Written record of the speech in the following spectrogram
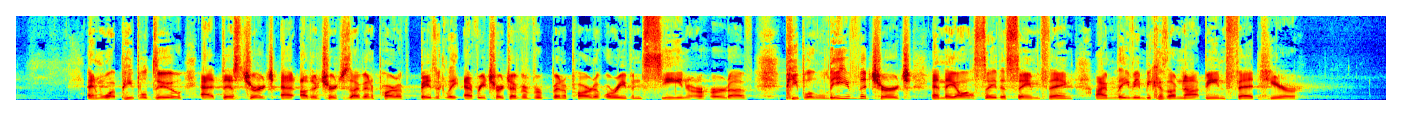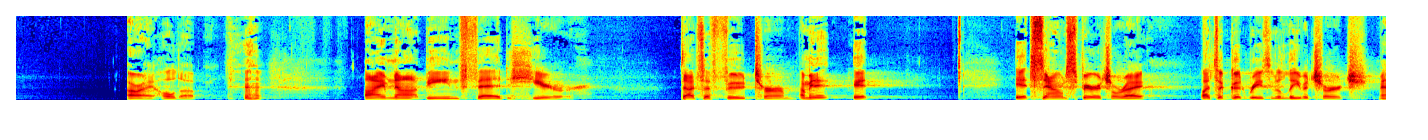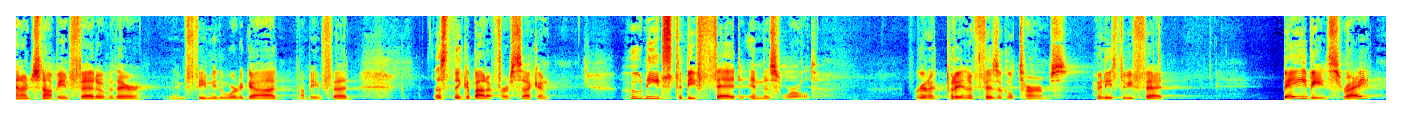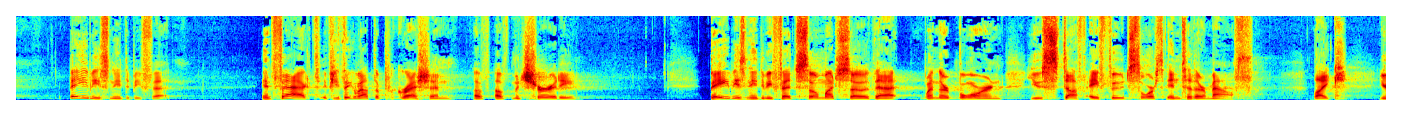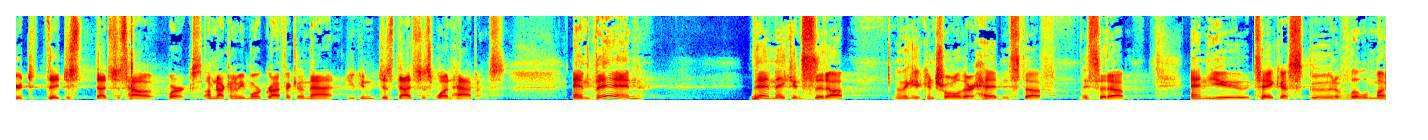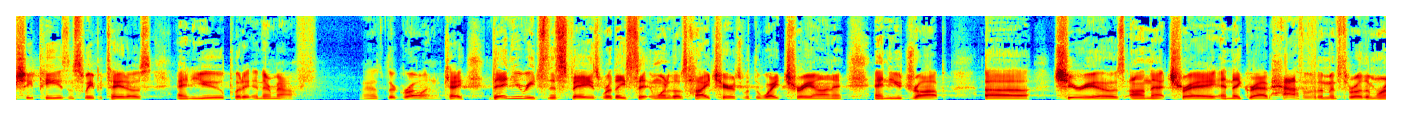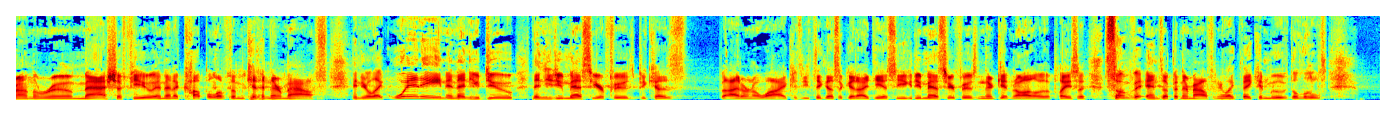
And what people do at this church, at other churches I've been a part of, basically every church I've ever been a part of or even seen or heard of, people leave the church and they all say the same thing I'm leaving because I'm not being fed here. All right, hold up. I'm not being fed here. That's a food term. I mean, it, it, it sounds spiritual, right? That's a good reason to leave a church. Man, I'm just not being fed over there. Feed me the Word of God, not being fed. Let's think about it for a second. Who needs to be fed in this world? We're going to put it in physical terms. Who needs to be fed? Babies, right? Babies need to be fed. In fact, if you think about the progression of, of maturity, babies need to be fed so much so that when they're born, you stuff a food source into their mouth. Like, you're, they just, that's just how it works. I'm not going to be more graphic than that. You can just, that's just what happens. And then, then they can sit up and they get control of their head and stuff. They sit up and you take a spoon of little mushy peas and sweet potatoes and you put it in their mouth. They're growing, okay? Then you reach this phase where they sit in one of those high chairs with the white tray on it, and you drop uh, Cheerios on that tray, and they grab half of them and throw them around the room, mash a few, and then a couple of them get in their mouth. And you're like, winning! And then you do, then you do messier foods because I don't know why, because you think that's a good idea. So you do messier foods, and they're getting all over the place. Some of it ends up in their mouth, and you're like, they can move the little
